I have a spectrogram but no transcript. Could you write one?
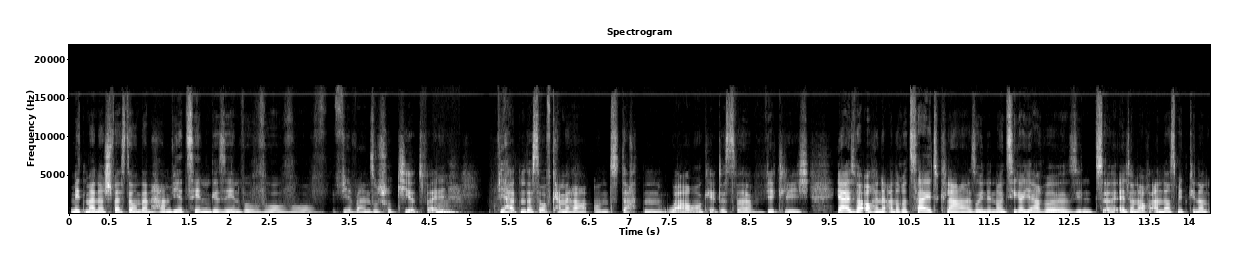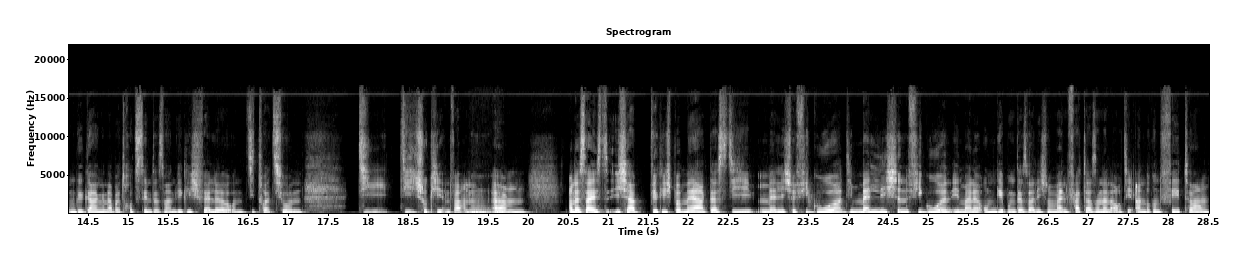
mit meiner Schwester und dann haben wir Szenen gesehen, wo, wo, wo wir waren so schockiert, weil wir hatten das auf Kamera und dachten, wow, okay, das war wirklich, ja, es war auch eine andere Zeit, klar. Also in den 90er Jahren sind äh, Eltern auch anders mit Kindern umgegangen, aber trotzdem, das waren wirklich Fälle und Situationen, die, die schockierend waren. Ähm, und das heißt, ich habe wirklich bemerkt, dass die männliche Figur, die männlichen Figuren in meiner Umgebung, das war nicht nur mein Vater, sondern auch die anderen Väter,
